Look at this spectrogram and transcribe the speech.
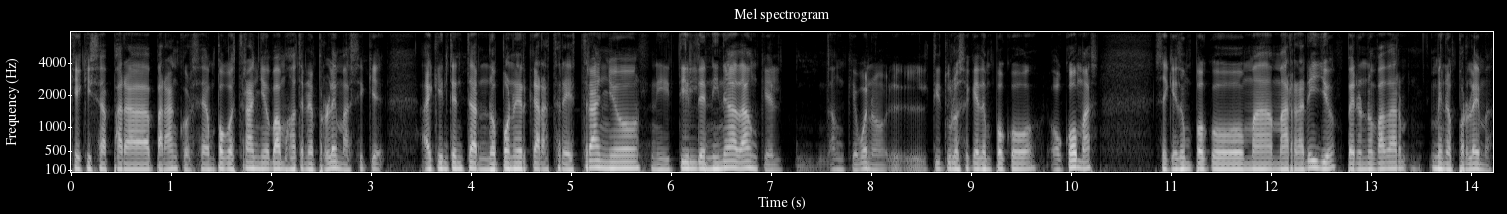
que quizás para, para Anchor sea un poco extraño, vamos a tener problemas. Así que hay que intentar no poner caracteres extraños, ni tildes, ni nada, aunque, el, aunque bueno, el título se quede un poco, o comas, se quede un poco más, más rarillo, pero nos va a dar menos problemas.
